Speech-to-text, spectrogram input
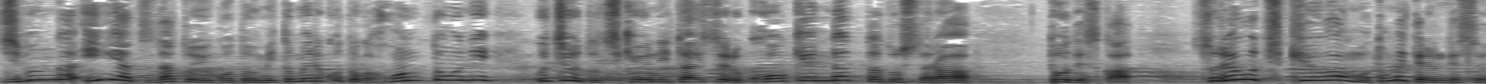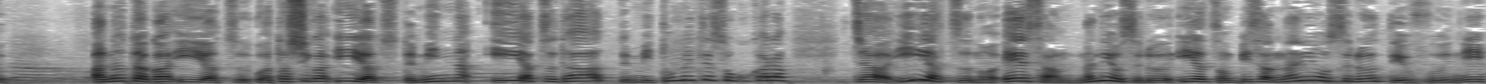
自分がいいやつだということを認めることが本当に宇宙と地球に対する貢献だったとしたらどうですか？それを地球は求めてるんです。あなたがいいやつ私がいいやつってみんないいやつだって認めてそこからじゃあいいやつの A さん何をする？いいやつの B さん何をするっていうふうに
